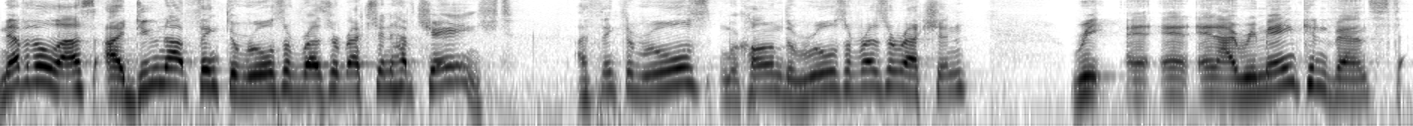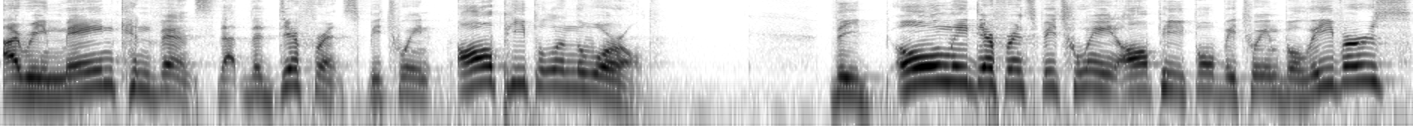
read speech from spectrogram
Nevertheless, I do not think the rules of resurrection have changed. I think the rules, we're calling them the rules of resurrection, re, and, and I remain convinced, I remain convinced that the difference between all people in the world, the only difference between all people, between believers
